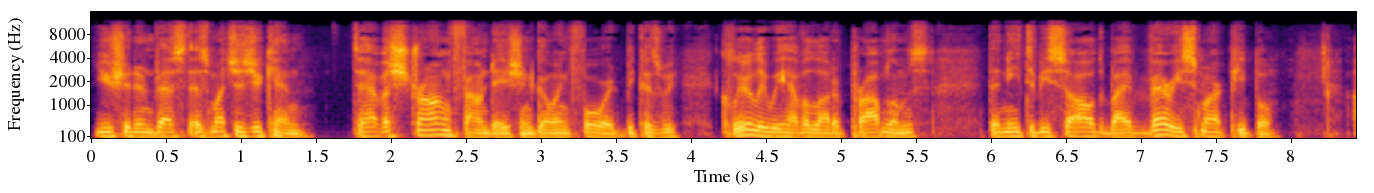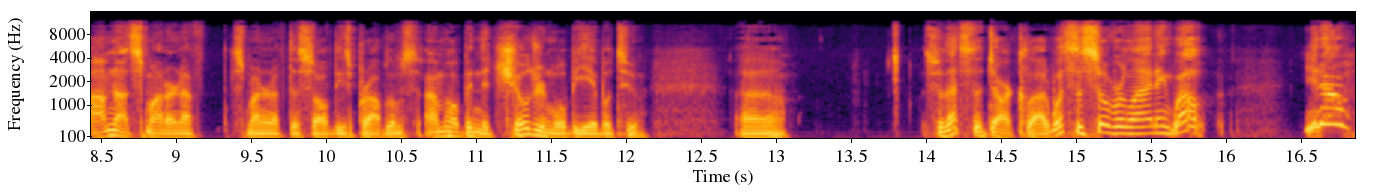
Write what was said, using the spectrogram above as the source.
you should invest as much as you can to have a strong foundation going forward because we clearly we have a lot of problems that need to be solved by very smart people. I'm not smart enough smart enough to solve these problems. I'm hoping the children will be able to. Uh, so that's the dark cloud. What's the silver lining? Well, you know,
